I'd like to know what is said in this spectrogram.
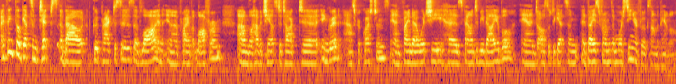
I think they'll get some tips about good practices of law in, in a private law firm. Um, they'll have a chance to talk to Ingrid, ask her questions, and find out what she has found to be valuable, and also to get some advice from the more senior folks on the panel.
